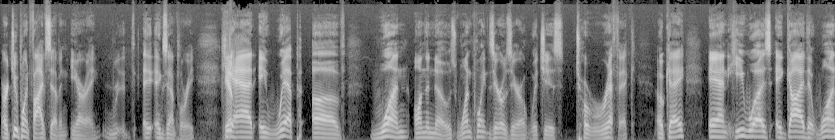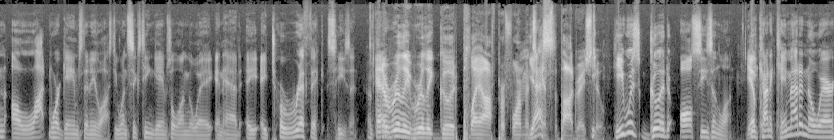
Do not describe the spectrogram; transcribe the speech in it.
or 2.57 ERA, exemplary. He Yep. had a WHIP of one on the nose, 1.00, which is terrific. Okay. And he was a guy that won a lot more games than he lost. He won 16 games along the way and had a, a terrific season. Okay. And a really, really good playoff performance Yes. against the Padres, too. He was good all season long. He kind of came out of nowhere,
